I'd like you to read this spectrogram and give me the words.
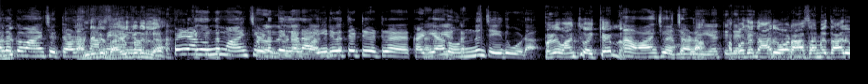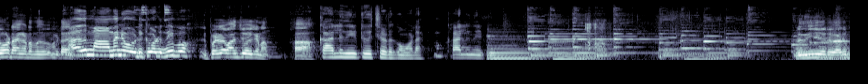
അതൊക്കെ വാങ്ങിച്ചിട്ടോളാം. വാങ്ങിച്ചു വിടത്തില്ലടാ. ഇരുപത്തെട്ട് കെട്ട് കഴിയാതെ ഒന്നും ചെയ്തുകൂടാ വാങ്ങിച്ചു ആ വാങ്ങിച്ചു വെച്ചോളാം. ആ സമയത്ത് ആരും ഓടാൻ കിടന്ന് ഇവിടെ. അത് മാമൻ ഓടിക്കോളൂ. നീ പോ. ഇപ്പോഴേ വാങ്ങിച്ചു വെക്കണം ആ. കാൽ നീട്ടി വെച്ചെടുക്കും മോളെ. കാൽ നീട്ടി. ഇത് നീ ഒരു കാര്യം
